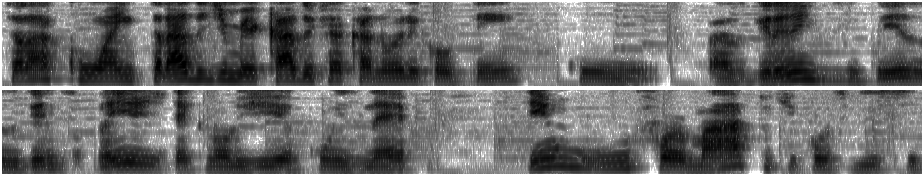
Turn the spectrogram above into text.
sei lá, com a entrada de mercado que a Canonical tem com as grandes empresas, os grandes players de tecnologia, com o Snap, tem um, um formato que conseguisse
